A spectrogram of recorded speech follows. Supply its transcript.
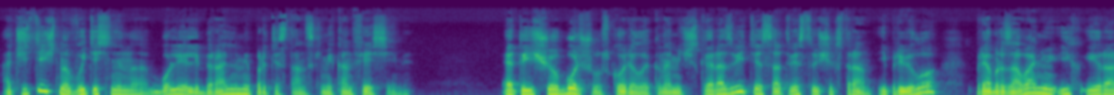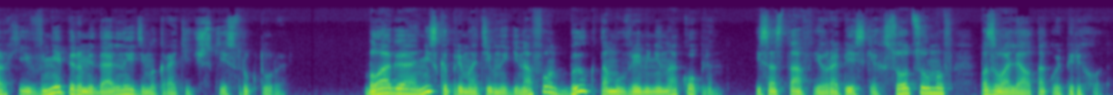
а частично вытеснена более либеральными протестантскими конфессиями. Это еще больше ускорило экономическое развитие соответствующих стран и привело к преобразованию их иерархии в непирамидальные демократические структуры. Благо, низкопримативный генофонд был к тому времени накоплен, и состав европейских социумов позволял такой переход.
